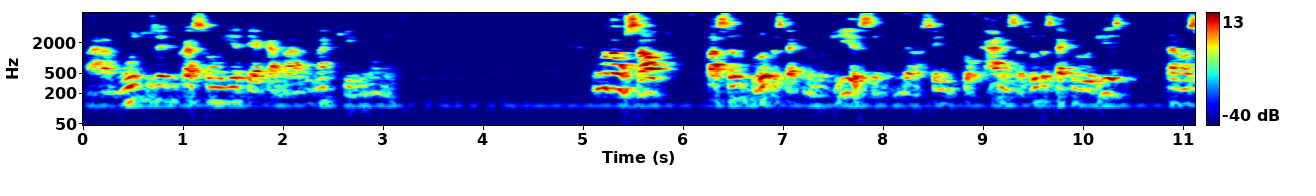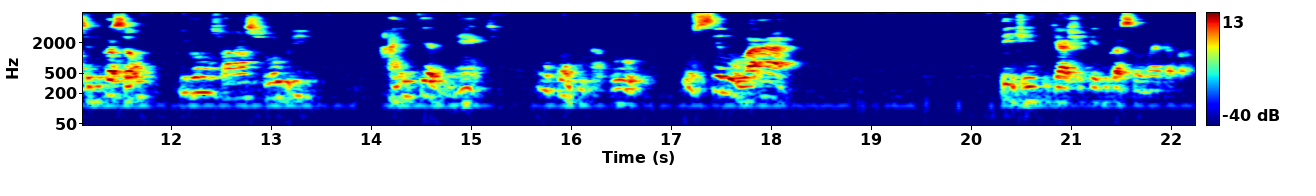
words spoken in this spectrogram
Para muitos, a educação ia ter acabado naquele momento. Vamos dar um salto, passando por outras tecnologias, sem, sem tocar nessas outras tecnologias da nossa educação, e vamos falar sobre a internet, o computador, o celular. Tem gente que acha que a educação vai acabar.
